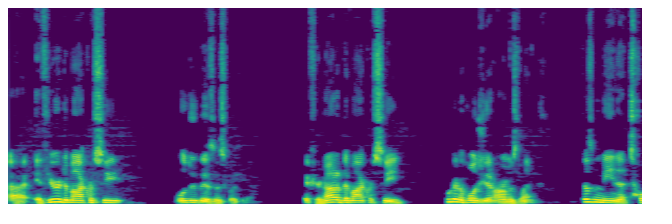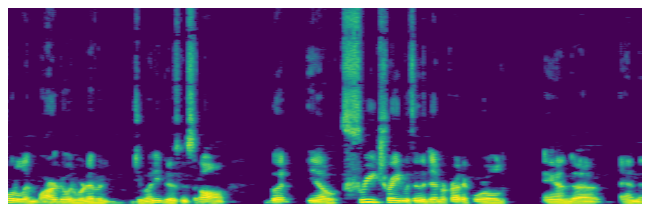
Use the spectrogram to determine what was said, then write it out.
Uh, if you're a democracy, we'll do business with you. If you're not a democracy, we're going to hold you at arm's length. Doesn't mean a total embargo and we're never do any business at all. But you know, free trade within the democratic world and uh, and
